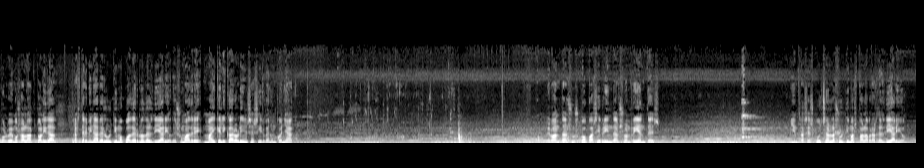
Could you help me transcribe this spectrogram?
Volvemos a la actualidad. Tras terminar el último cuaderno del diario de su madre, Michael y Caroline se sirven un coñac. Levantan sus copas y brindan sonrientes mientras escuchan las últimas palabras del diario.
